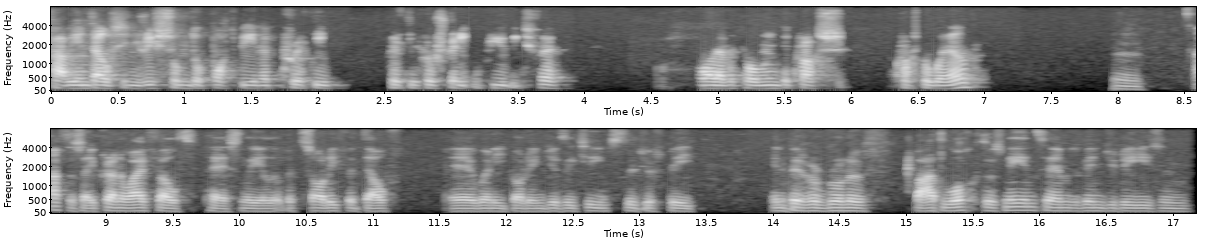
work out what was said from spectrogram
Fabian Delph's injury summed up what's been a pretty pretty frustrating few weeks for all Evertonians across across the world. Hmm. I have to say, Preno, I felt personally a little bit sorry for Delph uh, when he got injured. He seems to just be in a bit of a run of bad luck, doesn't he, in terms of injuries and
